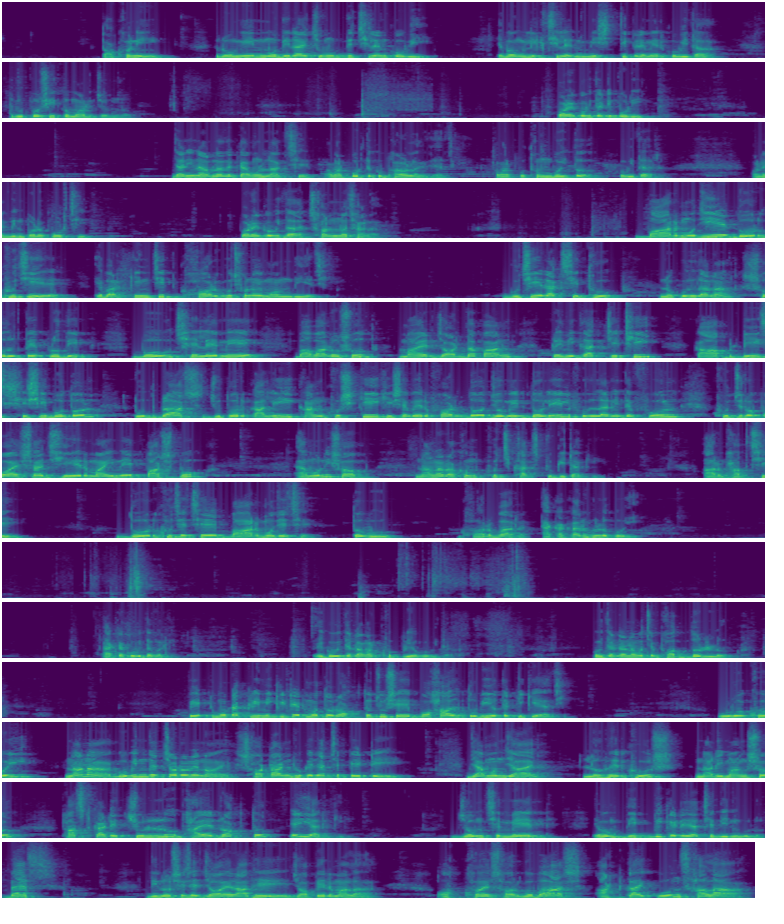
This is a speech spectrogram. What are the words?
তখনই রঙিন মদিরায় চুমুক দিচ্ছিলেন কবি এবং লিখছিলেন মিষ্টি প্রেমের কবিতা, রূপসী তোমার জন্য। পরের কবিতাটি পড়ি। জানি না আপনাদের কেমন লাগছে, আমার পড়তে খুব ভালো লাগছে আজকে। আমার প্রথম বই তো কবিতার অনেক দিন পরে পড়ছি। পরের কবিতা, ছন্ন ছাড়া। বার মজিয়ে দোর ঘুচিয়ে এবার কিঞ্চিত ঘর গুছনোয় মন দিয়েছি। গুছিয়ে রাখছি ধূপ, নকুলদানা, সলতে প্রদীপ, বউ, ছেলে, মেয়ে, বাবার ওষুধ, মায়ের জর্দা পান, প্রেমিকার চিঠি, কাপ, ডিশ, শিশি বোতল, টুথব্রাশ, জুতোর কালি, কানখুশকি, হিসেবের ফর্দ, জমির দলিল, ফুলদানিতে ফুল, খুচরো পয়সা, ঝিয়ের মাইনে, পাসবুক, এমনই সব নানা রকম খুচখাচ টুকিটাকি। আর ভাবছি দোর ঘুচেছে, বার মজেছে, তবু ঘরবার একাকার হলো কই? একটা কবিতা পড়ি এই কবিতাটা আমার খুব প্রিয় কবিতা। কবিতাটার নাম হচ্ছে ভদ্রলোক পেট মোটা কৃমিকীটের মতো রক্ত চুষে বহাল তবিয়তে টিকে আছি। উড়ো খই না না, গোবিন্দের চরণে নয়, শটান ঢুকে যাচ্ছে পেটে। যেমন যায়, লোভের ঘুষ, নারী মাংস, ফার্স্ট কাটের চুল্লু, ভাইয়ের রক্ত, এই আর কি। জমছে মেদ এবং দিব্যি কেটে যাচ্ছে দিনগুলো, ব্যাস। দিনশেষে জয় রাধে, জপের মালা। অক্ষয় স্বর্গবাস, আটকায় কোন শালা?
